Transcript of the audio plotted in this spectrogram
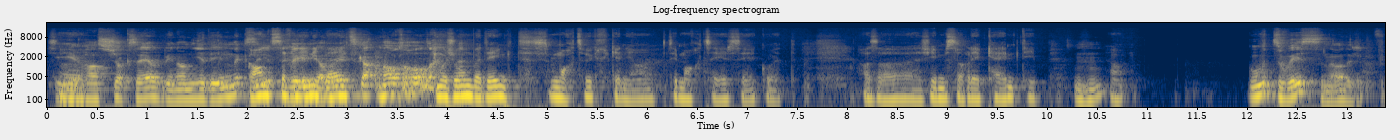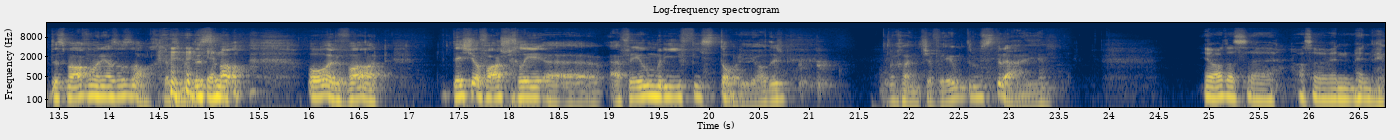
So. Ich habe es schon gesehen, aber bin noch nie drin. Ganz eine kleine aber jetzt nachholen. Du musst unbedingt. Sie macht es wirklich genial. Sie macht es sehr, sehr gut. Also es ist immer so ein, ein Geheimtipp. Mhm. Ja. Gut zu wissen, oder? Das machen wir ja so Sachen, dass man das genau. so auch erfahrt. Das ist ja fast ein bisschen, äh, eine filmreife Story, oder? Da könntest du einen Film daraus drehen. Ja, das, äh, also wenn, wenn, wenn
